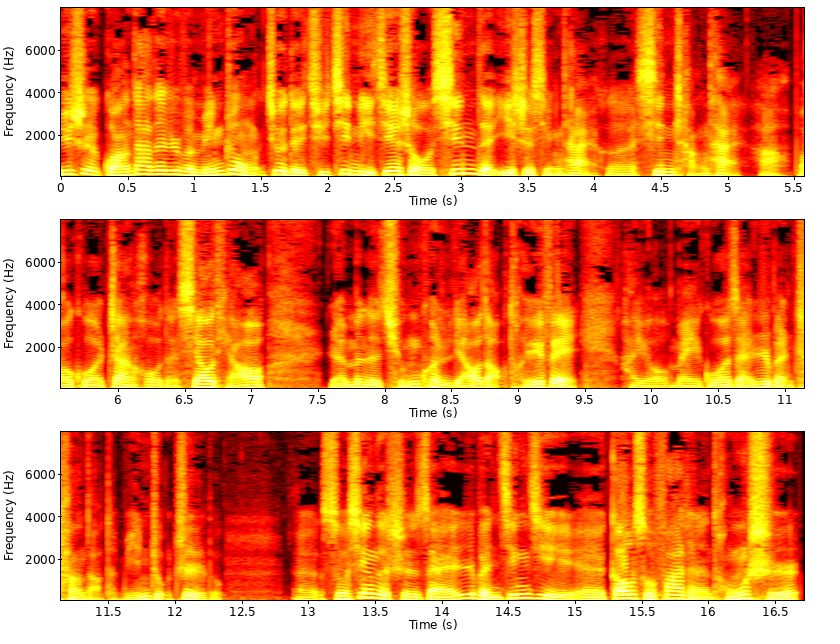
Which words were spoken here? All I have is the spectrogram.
于是，广大的日本民众就得去尽力接受新的意识形态和新常态啊，包括战后的萧条、人们的穷困潦倒、颓废，还有美国在日本倡导的民主制度。呃，所幸的是，在日本经济呃高速发展的同时，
